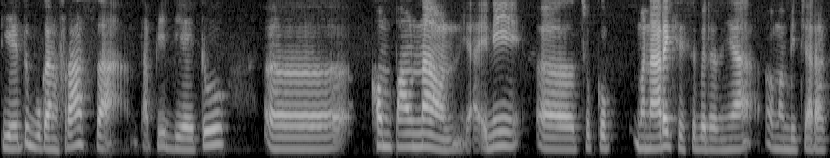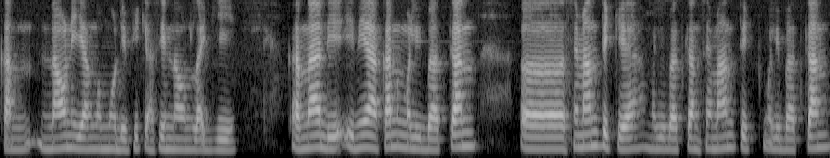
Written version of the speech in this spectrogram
dia itu bukan frasa, tapi dia itu uh, compound noun. Ya, ini uh, cukup menarik sih sebenarnya uh, membicarakan noun yang memodifikasi noun lagi. Karena di, ini akan melibatkan uh, semantik ya, melibatkan semantik, melibatkan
